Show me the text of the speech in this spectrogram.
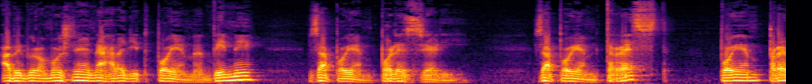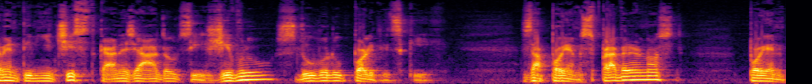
aby bylo možné nahradit pojem viny za pojem podezřelý. Za pojem trest pojem preventivní čistka nežádoucích živlů z důvodů politických. Za pojem spravedlnost pojem,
